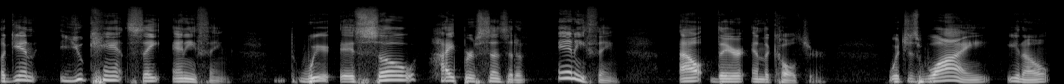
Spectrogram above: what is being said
Again, you can't say anything. We it's so hypersensitive. Anything out there in the culture, which is why, you know,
